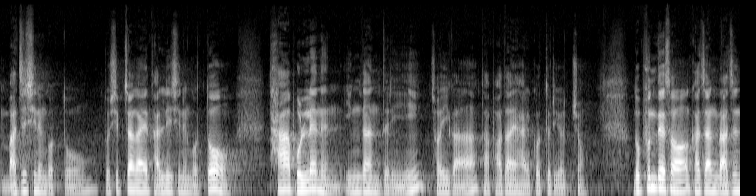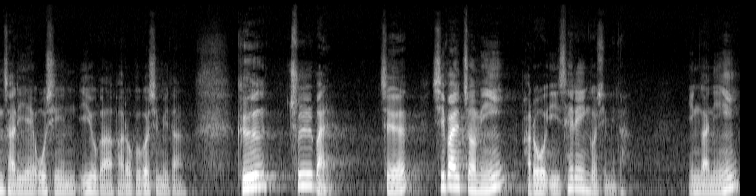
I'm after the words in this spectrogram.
맞으시는 것도 또 십자가에 달리시는 것도 다 본래는 인간들이 저희가 다 받아야 할 것들이었죠. 높은 데서 가장 낮은 자리에 오신 이유가 바로 그것입니다. 그 출발, 즉 시발점이 바로 이 세례인 것입니다. 인간이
